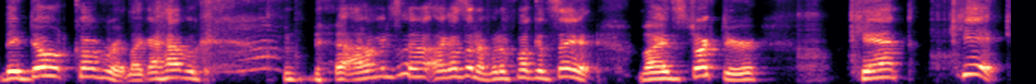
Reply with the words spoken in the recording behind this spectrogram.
They don't cover it. Like I have a, I'm just, like I said, I'm gonna fucking say it. My instructor can't kick.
